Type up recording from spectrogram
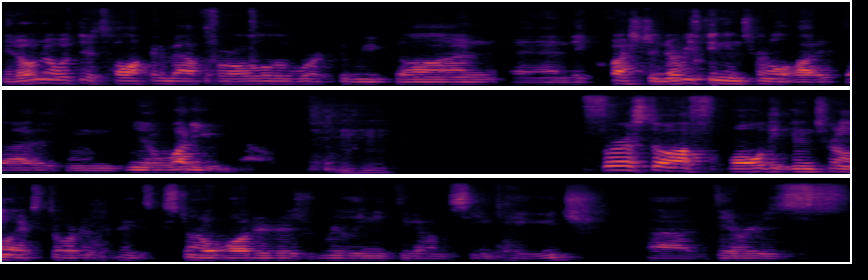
They don't know what they're talking about for all the work that we've done, and they question everything internal audit does. And you know, what do you know? Mm-hmm. First off, all the internal external auditors really need to get on the same page. Uh, there is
